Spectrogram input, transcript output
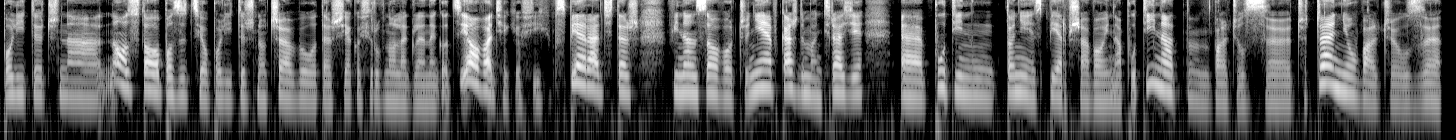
polityczna. No, z tą opozycją polityczną trzeba było też jakoś równolegle negocjować, jakoś ich wspierać też finansowo, czy nie. W każdym bądź razie e, Putin, to nie jest pierwsza wojna Putina, walczył z Czeczenią, walczył z, e,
